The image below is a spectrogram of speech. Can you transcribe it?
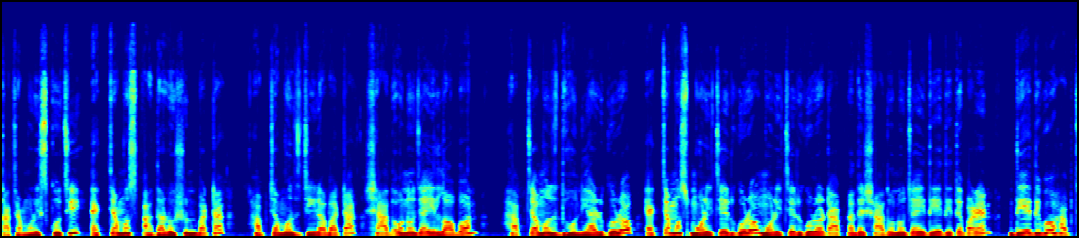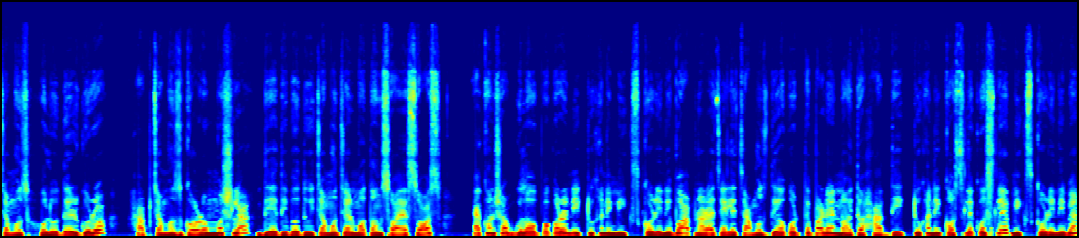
কাঁচামরিচ কুচি, এক চামচ আদা, রসুন বাটা, হাফ চামচ জিরা বাটা। স্বাদ অনুযায়ী লবণ হাফ চামচ ধনিয়ার গুঁড়ো, এক চামচ মরিচের গুঁড়ো। মরিচের গুঁড়োটা আপনাদের স্বাদ অনুযায়ী দিয়ে দিতে পারেন। দিয়ে দিব হাফ চামচ হলুদের গুঁড়ো, হাফ চামচ গরম মশলা, দিয়ে দিব দুই চামচের মতন সয়া সস। এখন সবগুলো উপকরণ একটুখানি মিক্স করে নেব। আপনারা চাইলে চামচ দিয়েও করতে পারেন, নয়তো হাত দিয়ে একটুখানি কষলে কষলে মিক্স করে নেবেন।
